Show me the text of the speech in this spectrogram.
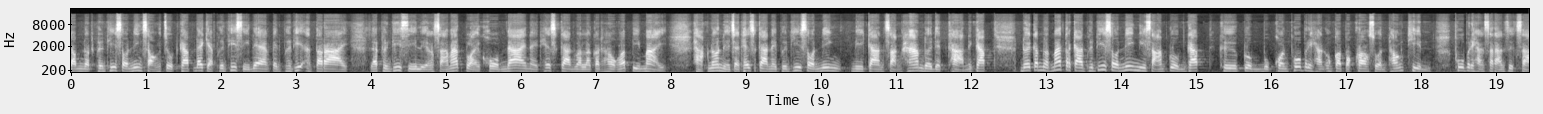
กำหนดพื้นที่โซนนิ่ง 2 จุดครับ ได้แก่พื้นที่สีแดงเป็นพื้นที่อันตราย และพื้นที่สีเหลืองสามารถปล่อยโคมได้ในเทศกาลวันลอยกระทงและปีใหม่ หากนอกเหนือจากเทศกาลในพื้นที่โซนนิ่ง มีการสั่งห้ามโดยเด็ดขาดนะครับ โดยกำหนดมาตรการพื้นที่โซนนิ่งมี 3 กลุ่มครับ คือกลุ่มบุคคลผู้บริหารองค์กรปกครองส่วนท้องถิ่น ผู้บริหารสถานศึกษา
